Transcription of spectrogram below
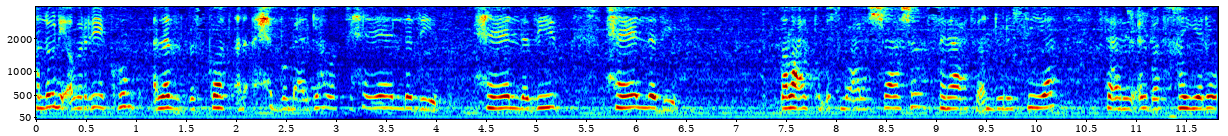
خلوني أوريكم ألذ بسكوت أنا أحبه مع القهوة. حيل لذيذ حيل لذيذ حيل لذيذ. طلع لكم اسمه على الشاشة صناعته أندونيسية. سعر العلبة تخيلوا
